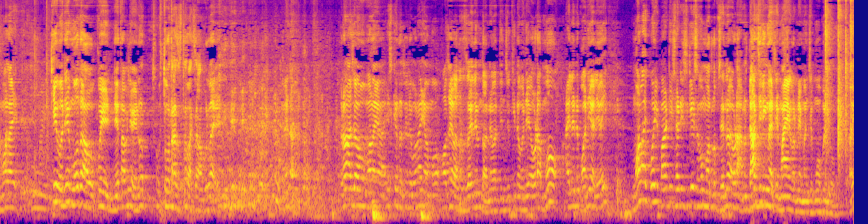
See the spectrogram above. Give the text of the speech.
मलाई के भने म त अब कोही नेता पनि होइन तोता जस्तो लाग्छ आफूलाई होइन? र आज अब मलाई एसके दाजुले यहाँ म अजयहरूलाई जहिले पनि धन्यवाद दिन्छु किनभने एउटा म अहिले नै भनिहालेँ है मलाई कोही पार्टी सार्टी केसँग मतलब छैन एउटा हाम्रो दार्जिलिङलाई चाहिँ माया गर्ने मान्छे म पनि हो है?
